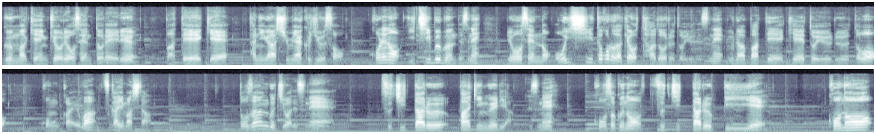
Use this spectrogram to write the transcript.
群馬県境稜線トレイル、馬蹄形、谷川主脈重曹、これの一部分ですね。稜線の美味しいところだけをたどるというですね、裏馬蹄形というルートを今回は使いました。登山口はですね、土たるパーキングエリアですね。高速の土たる PA。この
